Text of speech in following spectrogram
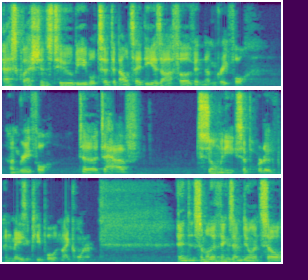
ask questions to, be able to, to bounce ideas off of. And I'm grateful. I'm grateful to to have so many supportive and amazing people in my corner. And some other things I'm doing. So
